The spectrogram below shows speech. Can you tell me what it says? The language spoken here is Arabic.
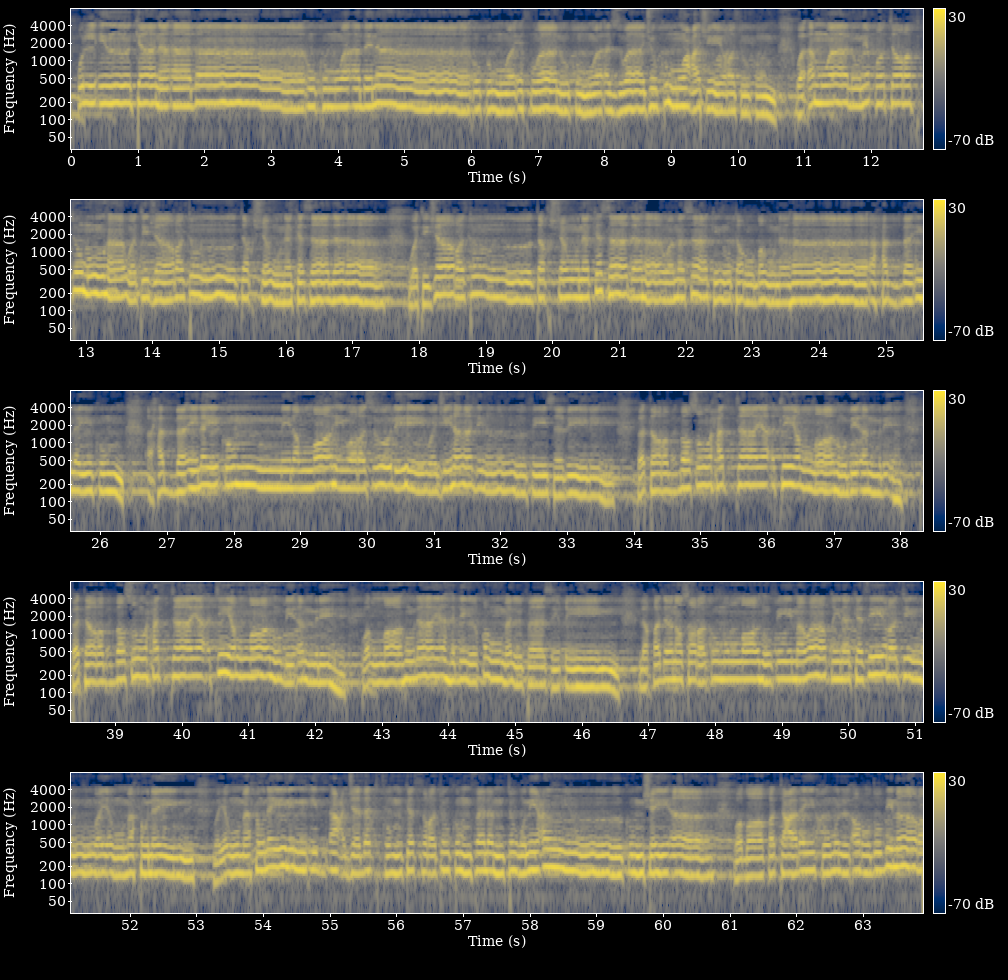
قل إن كان آباؤكم وأبناؤكم وإخوانكم وأزواجكم وعشيرتكم وأموال اقترفتموها وتجارة تخشون كسادها وتجارة تخشون كسادها ومساكن ترضونها أحب إليكم أحب إليكم من الله ورسوله وجهاد في سبيله فتربصوا حتى يأتي الله بأمره. فتربصوا حتى يأتي الله بأمره. والله لا يهدي القوم الفاسقين. لقد نصركم الله في مواطن كثيرة ويوم حنين. ويوم حنين إذ أعجبتكم كثرتكم فلم تغن عنكم شيئا. وضاقت عليكم الأرض بما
